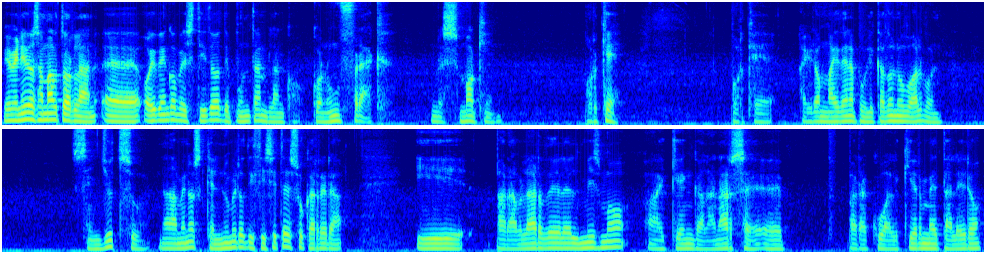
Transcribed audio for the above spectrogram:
Bienvenidos a Mautorland. Eh, hoy vengo vestido de punta en blanco, con un frac, un smoking. ¿Por qué? Porque Iron Maiden ha publicado un nuevo álbum, Senjutsu, nada menos que el número 17 de su carrera. Y para hablar del mismo hay que engalanarse. Eh, para cualquier metalero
